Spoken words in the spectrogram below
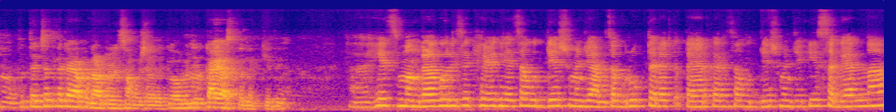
हो. तर त्याच्यातलं काय आपण आठवणी सांगू शकता? किंवा म्हणजे काय असतं नक्की ते? हेच मंगळागौरीचे खेळ घ्यायचा उद्देश म्हणजे आमचा ग्रुप तयार तयार करायचा उद्देश म्हणजे की सगळ्यांना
